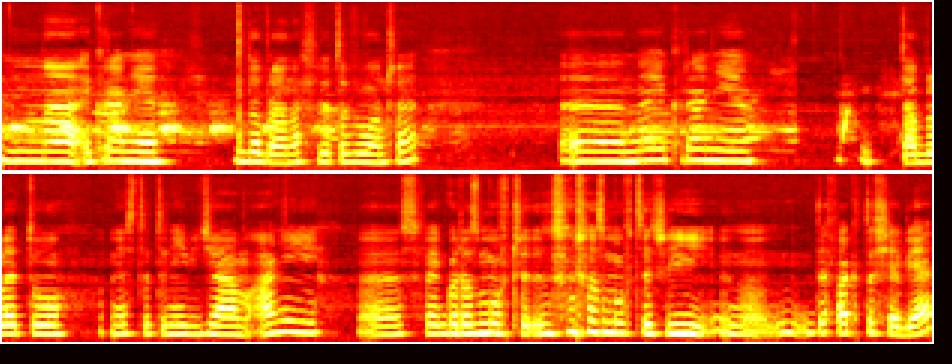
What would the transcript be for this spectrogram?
na ekranie. Dobra, na chwilę to wyłączę. E, Na ekranie tabletu niestety nie widziałam ani e, swojego rozmówcy, rozmówcy, czyli no, de facto siebie,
